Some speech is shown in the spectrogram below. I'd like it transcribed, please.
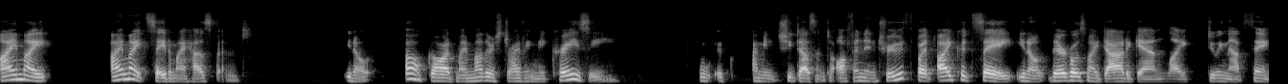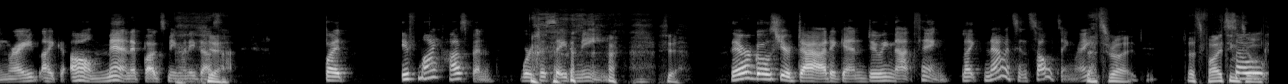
i might i might say to my husband you know oh god my mother's driving me crazy. Uh, I mean she doesn't often in truth but i could say you know there goes my dad again like doing that thing right? Like oh man it bugs me when he does yeah. that. But if my husband were to say to me yeah there goes your dad again doing that thing. Like now it's insulting, right? That's right. That's fighting so,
